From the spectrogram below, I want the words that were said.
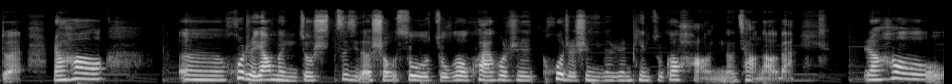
对，然后，嗯，或者要么你就是自己的手速足够快，或者是或者是你的人品足够好，你能抢到吧，然后。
